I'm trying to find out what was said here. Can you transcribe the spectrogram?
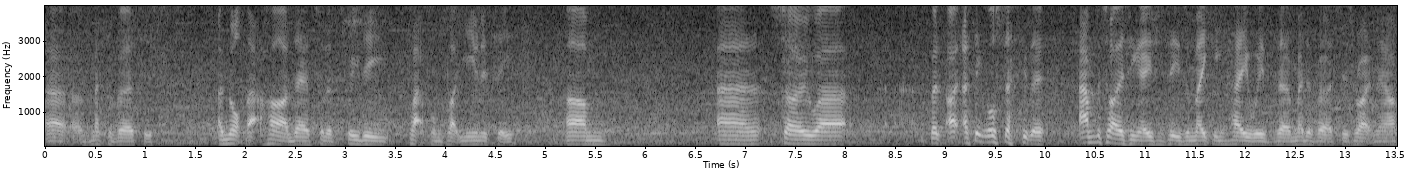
uh, of, metaverses are not that hard. They're sort of 3D platforms like Unity. Um, and so, uh, but I, I, think also the advertising agencies are making hay with uh, metaverses right now,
